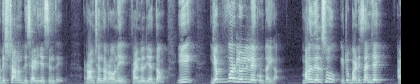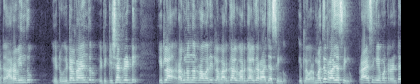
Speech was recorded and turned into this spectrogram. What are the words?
అధిష్టానం డిసైడ్ చేసింది రామచంద్రరావుని ఫైనల్ చేద్దాం. ఈ ఎవ్వరి లొల్లి లేకుండా ఇక మనకు తెలుసు ఇటు బండి సంజయ్ అటు అరవింద్ ఇటు ఇటల రాజేందర్ ఇటు కిషన్ రెడ్డి ఇట్లా రఘునందన్ రావు అని ఇట్లా వర్గాలు వర్గాలుగా రాజాసింగ్ ఇట్లా మధ్యలో రాజాసింగ్ రాజాసింగ్ ఏమంటారంటే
